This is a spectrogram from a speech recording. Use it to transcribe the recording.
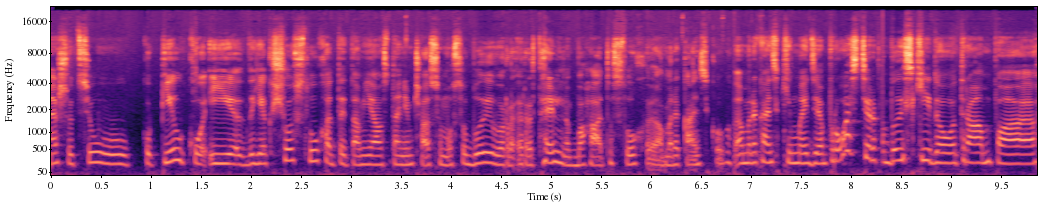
знаєш, оцю копілку. І якщо слухати там, я останнім часом особливо ретельно багато слухаю американського американський медіапростір, близькі до Трампа,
